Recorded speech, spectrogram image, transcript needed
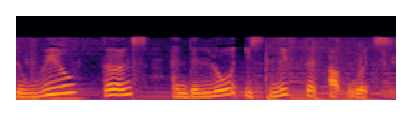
the wheel turns and the load is lifted upwards.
